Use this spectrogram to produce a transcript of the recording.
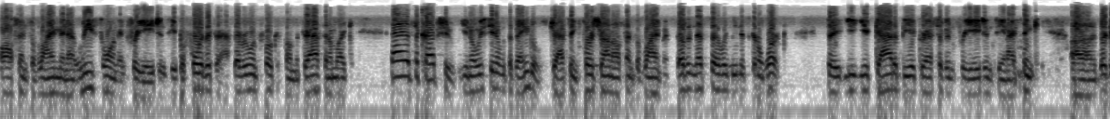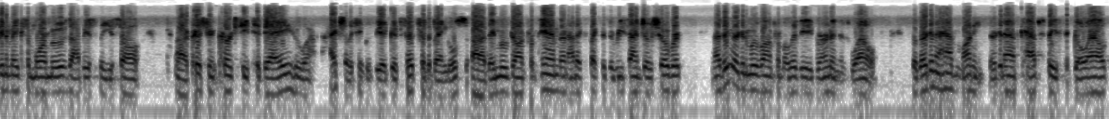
offensive lineman, at least one in free agency before the draft. Everyone's focused on the draft, and I'm like, eh, it's a crapshoot. You know, we've seen it with the Bengals drafting first round offensive linemen. Doesn't necessarily mean it's going to work. So you you got to be aggressive in free agency, and I think uh, they're going to make some more moves. Obviously, you saw uh, Christian Kirksey today, who I actually think would be a good fit for the Bengals. Uh, they moved on from him. They're not expected to re-sign Joe Schobert. And I think they're going to move on from Olivier Vernon as well. So they're going to have money. They're going to have cap space to go out,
